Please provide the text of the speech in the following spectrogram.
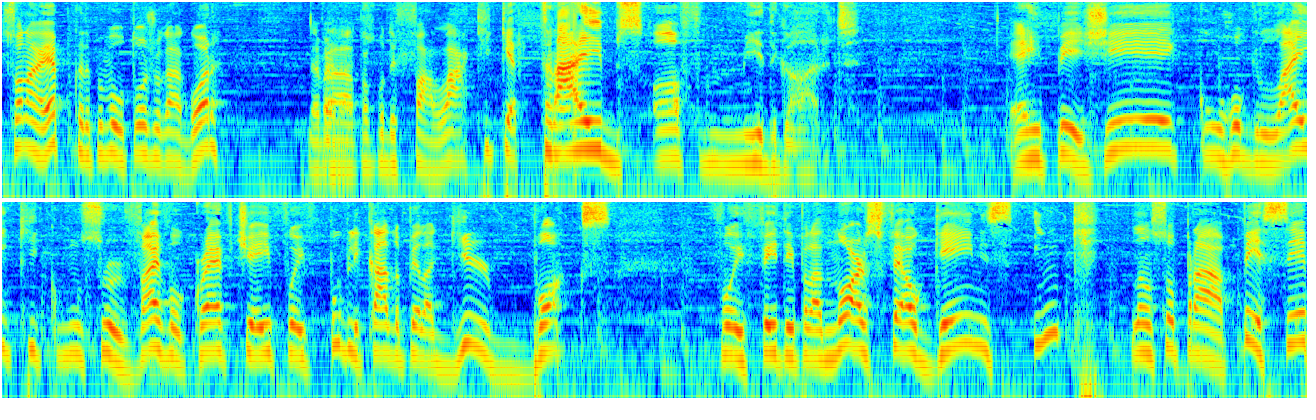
só na época, depois voltou a jogar agora. É pra, verdade. pra poder falar aqui, que é Tribes of Midgard. RPG com roguelike, com survival craft aí, foi publicado pela Gearbox. Foi feito aí pela Northfell Games Inc. Lançou pra PC,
